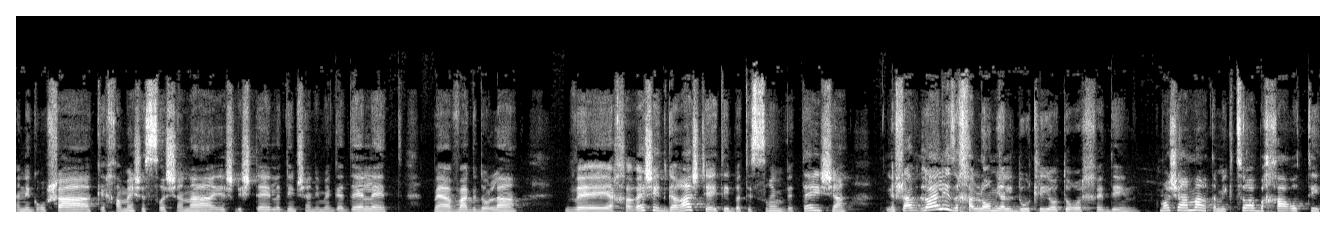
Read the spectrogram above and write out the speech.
אני גרושה כ-15 שנה, יש לי שתי ילדים שאני מגדלת באהבה גדולה, ואחרי שהתגרשתי הייתי בת 29, ישב, לא היה לי איזה חלום ילדות להיות עורכת דין. כמו שאמרת, המקצוע בחר אותי.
